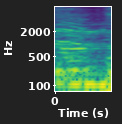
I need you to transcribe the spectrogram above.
Yes.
